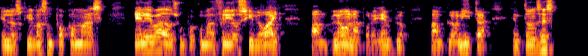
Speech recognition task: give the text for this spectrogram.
en los climas un poco más elevados, un poco más fríos, si lo hay. Pamplona, por ejemplo, Pamplonita. Entonces,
